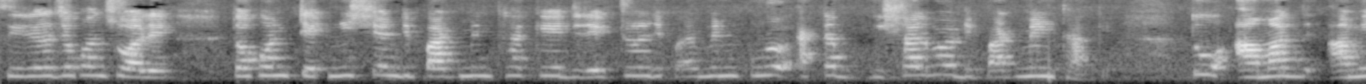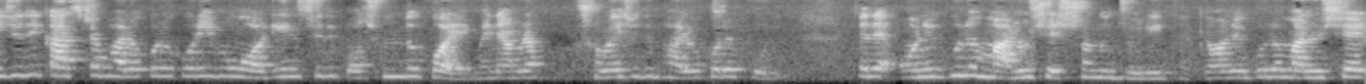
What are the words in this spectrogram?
সিরিয়াল যখন চলে তখন টেকনিশিয়ান ডিপার্টমেন্ট থাকে ডিরেক্টরিয়াল ডিপার্টমেন্ট পুরো একটা বিশাল বড় ডিপার্টমেন্ট থাকে। তো আমার আমি যদি কাজটা ভালো করে করি এবং অডিয়েন্স যদি পছন্দ করে মানে আমরা সবাই যদি ভালো করে করি তাহলে অনেকগুলো মানুষের সঙ্গে জড়িয়ে থাকে অনেকগুলো মানুষের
